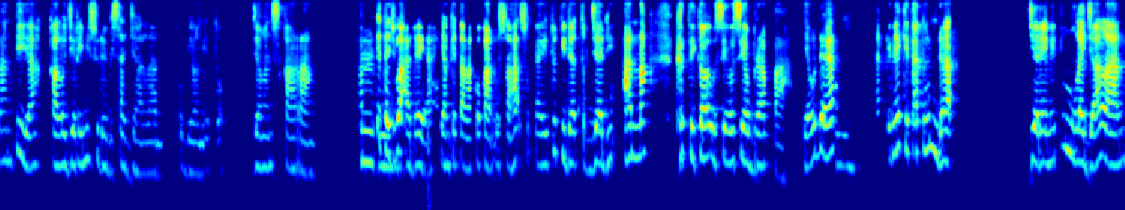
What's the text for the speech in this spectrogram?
nanti ya kalau Jeremy sudah bisa jalan. Aku bilang gitu. Jangan sekarang. Tapi kita juga ada ya yang kita lakukan usaha supaya itu tidak terjadi anak ketika usia-usia berapa. Ya udah, Hmm. akhirnya kita tunda. Jeremy itu mulai jalan,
